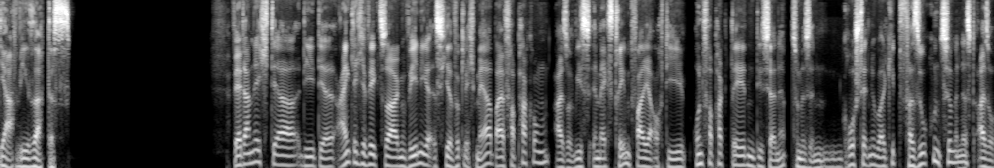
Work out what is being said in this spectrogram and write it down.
ja, wie gesagt, das Wäre dann nicht der, die, der eigentliche Weg zu sagen, weniger ist hier wirklich mehr bei Verpackungen? Also wie es im Extremfall ja auch die Unverpacktläden, die es ja ne, zumindest in Großstädten überall gibt, versuchen zumindest. Also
